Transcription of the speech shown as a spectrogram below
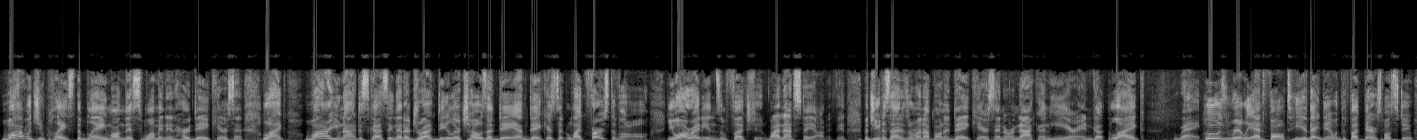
Why would you place the blame on this woman in her daycare center? Like, why are you not discussing that a drug dealer chose a damn daycare center? Like, first of all, you already in some fuck shit. Why not stay out of it? But you decided to run up on a daycare center and knock on here and go, like, Right. Who's really at fault here? They did what the fuck they were supposed to do.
